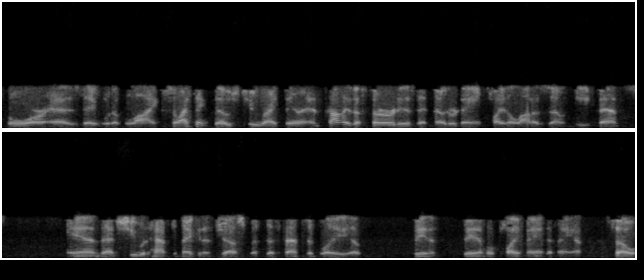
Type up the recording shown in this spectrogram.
score as they would have liked. So I think those two right there, and probably the third is that Notre Dame played a lot of zone defense, and that she would have to make an adjustment defensively of being being able to play man to man. So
